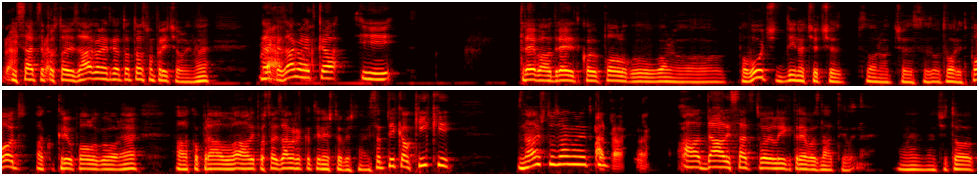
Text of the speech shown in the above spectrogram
da, i sad se postoji zagonetka, to, to smo pričali, ne? Neka zagonetka i treba odrediti koju polugu ono, povući, inače će, ono, će se otvoriti pod, ako krivu polugu, ne, ako pravu, ali postoji zagonetka ti nešto objašnjava. Sad ti kao Kiki, znaš tu zagonetku? Pa da, da. A da li sad tvoj lik treba znati ili ne? Znači to,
